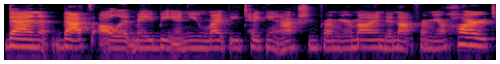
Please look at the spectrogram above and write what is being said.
then that's all it may be. And you might be taking action from your mind and not from your heart.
